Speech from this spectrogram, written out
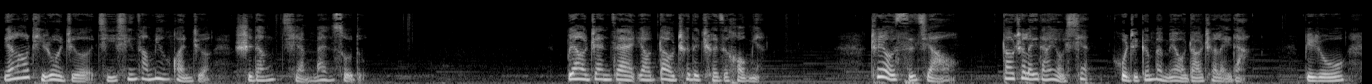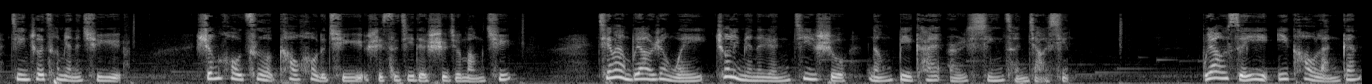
年老体弱者及心脏病患者适当减慢速度。不要站在要倒车的车子后面，车有死角，倒车雷达有限，或者根本没有倒车雷达。比如进车侧面的区域，身后侧靠后的区域是司机的视觉盲区。千万不要认为车里面的人技术能避开而心存侥幸。不要随意依靠栏杆，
